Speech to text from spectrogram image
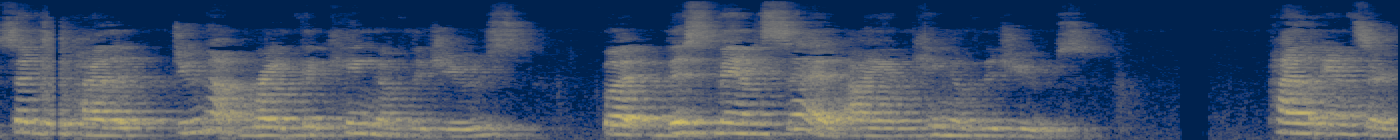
said to Pilate, Do not write the King of the Jews, but this man said, I am King of the Jews. Pilate answered,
